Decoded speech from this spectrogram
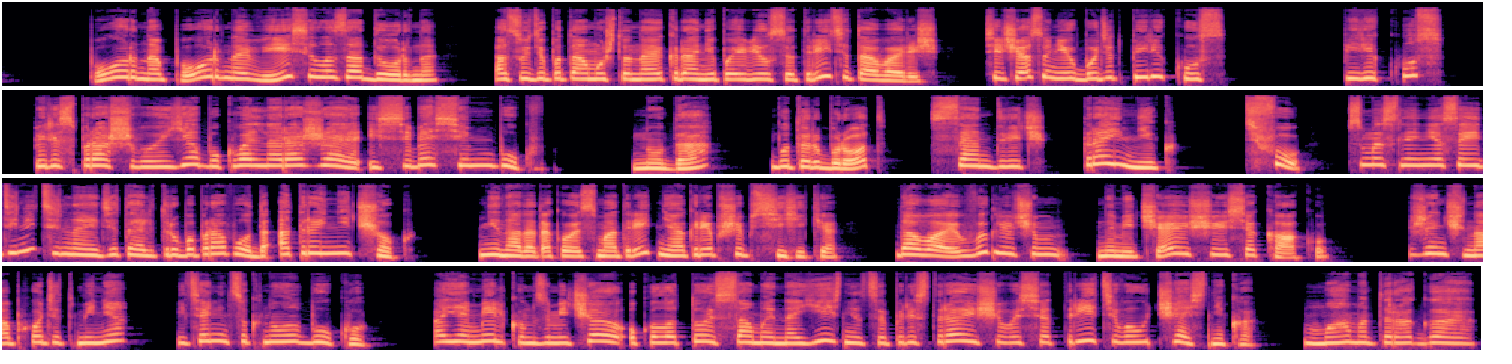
Порно, порно, весело, задорно. А судя по тому, что на экране появился третий товарищ, Сейчас у них будет перекус». «Перекус?» — переспрашиваю я, буквально рожая из себя семь букв. «Ну да, бутерброд, сэндвич, тройник. Тьфу, в смысле не соединительная деталь трубопровода, а тройничок. Не надо такое смотреть неокрепшей психике. Давай выключим намечающуюся каку». Женщина обходит меня и тянется к ноутбуку, а я мельком замечаю около той самой наездницы пристраивающегося третьего участника. «Мама дорогая,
